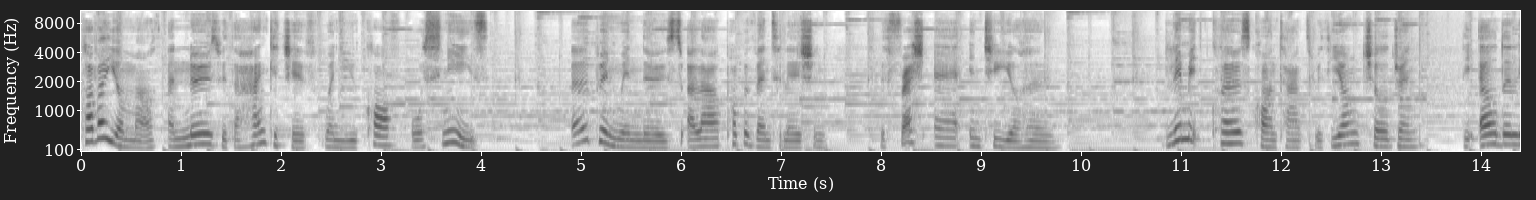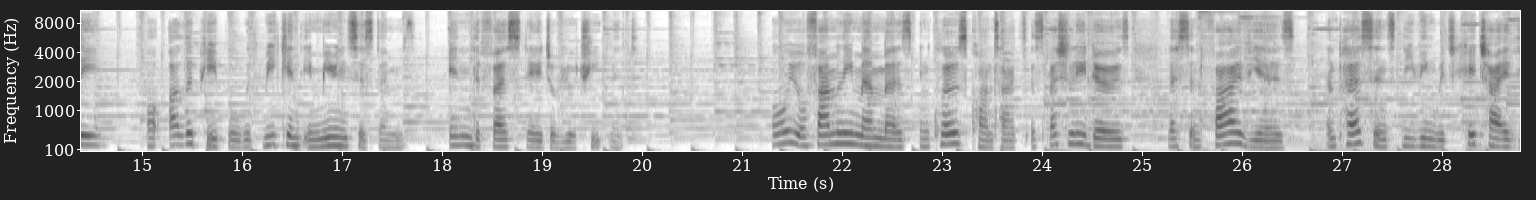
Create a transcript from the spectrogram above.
cover your mouth and nose with a handkerchief when you cough or sneeze, open windows to allow proper ventilation with fresh air into your home. Limit close contact with young children, the elderly, or other people with weakened immune systems in the first stage of your treatment. All your family members in close contact, especially those less than 5 years, and persons living with HIV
